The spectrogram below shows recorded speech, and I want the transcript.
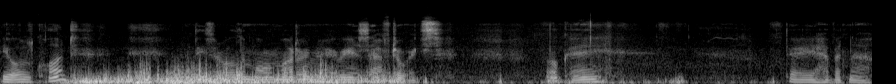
the old quad. These are all the more modern areas afterwards. Okay. There you have it now.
